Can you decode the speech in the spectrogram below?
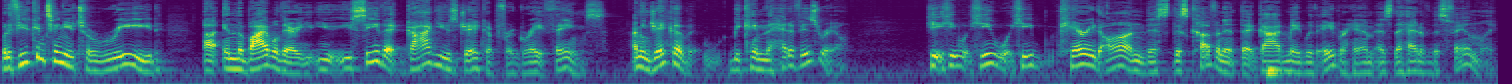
But if you continue to read uh, in the Bible, there you, you see that God used Jacob for great things. I mean, Jacob became the head of Israel. He, he, he, he carried on this, this covenant that God made with Abraham as the head of this family.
